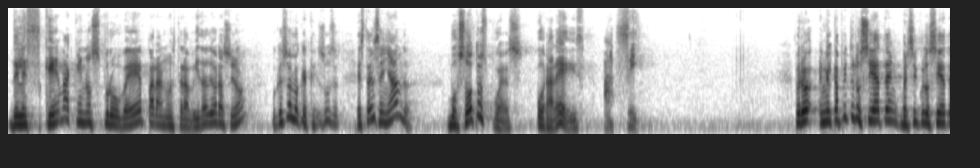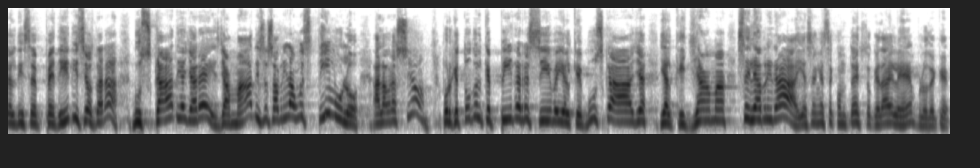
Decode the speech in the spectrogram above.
¿Del esquema que nos provee para nuestra vida de oración? Porque eso es lo que Jesús está enseñando. Vosotros pues oraréis así. Pero en el capítulo 7, versículo 7, él dice, pedid y se os dará, buscad y hallaréis, llamad y se os abrirá un estímulo a la oración. Porque todo el que pide recibe y el que busca halla y al que llama se le abrirá. Y es en ese contexto que da el ejemplo de que,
